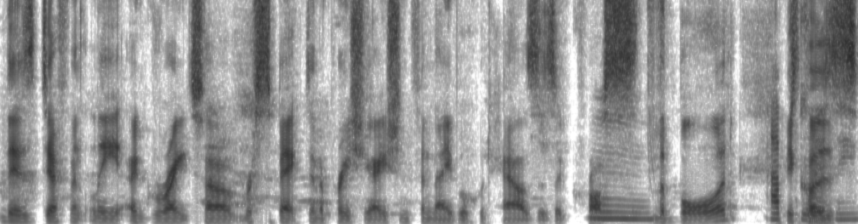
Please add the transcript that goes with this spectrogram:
there's definitely a greater respect and appreciation for neighborhood houses across Mm. the board because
